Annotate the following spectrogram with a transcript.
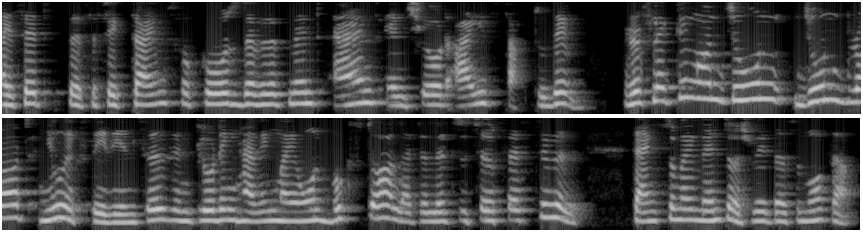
I set specific times for course development and ensured I stuck to them. Reflecting on June, June brought new experiences, including having my own bookstall at a literature festival, thanks to my mentor Shweta Samoka.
